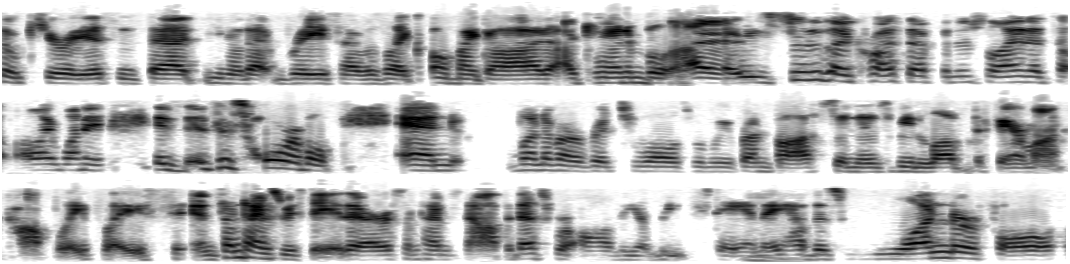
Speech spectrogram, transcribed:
so curious is that you know that race I was like oh my god I can't believe as soon as I crossed that finish line that's all I wanted is it's just horrible. And one of our rituals when we run Boston is we love the Fairmont Copley place. And sometimes we stay there, sometimes not, but that's where all the elites stay. And they have this wonderful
